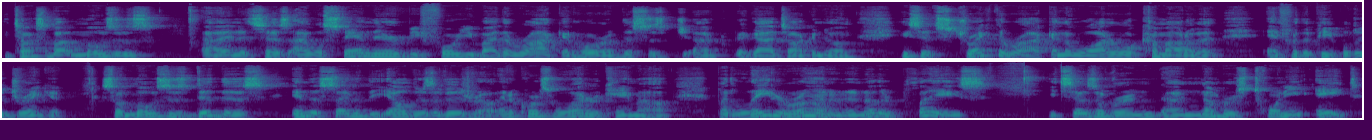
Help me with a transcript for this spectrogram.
he talks about Moses uh, and it says, I will stand there before you by the rock at Horeb. This is uh, God talking to him. He said, Strike the rock, and the water will come out of it, and for the people to drink it. So Moses did this in the sight of the elders of Israel. And of course, water came out. But later on, in another place, it says over in uh, Numbers 28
